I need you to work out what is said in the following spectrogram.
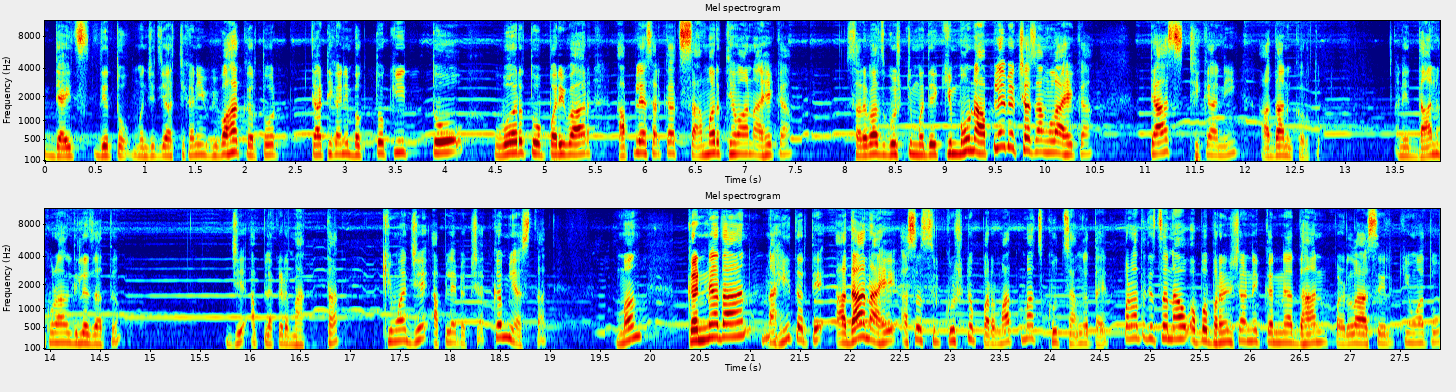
द्यायच देतो म्हणजे ज्या ठिकाणी विवाह करतो त्या ठिकाणी बघतो की तो वर तो परिवार आपल्यासारखाच सामर्थ्यवान आहे का? सर्वच गोष्टीमध्ये किंबहुना आपल्यापेक्षा चांगला आहे का? त्याच ठिकाणी आदान करतो. आणि दान कोणाला दिलं जातं? जे आपल्याकडे मागतात किंवा जे आपल्यापेक्षा कमी असतात. मग कन्यादान नाही तर ते आदान आहे असं श्रीकृष्ण परमात्माच खुद सांगत आहेत. पण आता त्याचं नाव अपभ्रंशाने कन्यादान पडला असेल किंवा तो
